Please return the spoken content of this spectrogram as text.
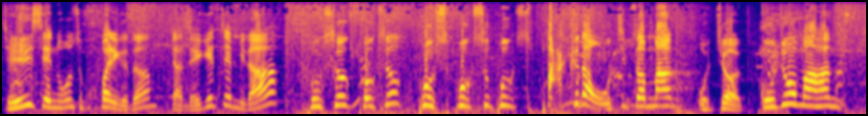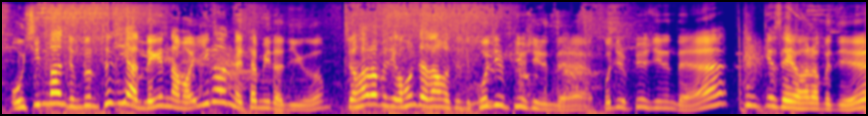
제일 센 원소 폭발이거든. 자 네 개째입니다. 폭석 폭석 폭스 폭스 폭스. 파크다 53만 5천. 고조만 한 50만 정도는 터지게 안 되겠나 막 이런 메타입니다 지금. 저 할아버지가 혼자 남아서 이제 고지를 피우시는데 고지를 피우시는데. 꿈 깨세요 할아버지.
